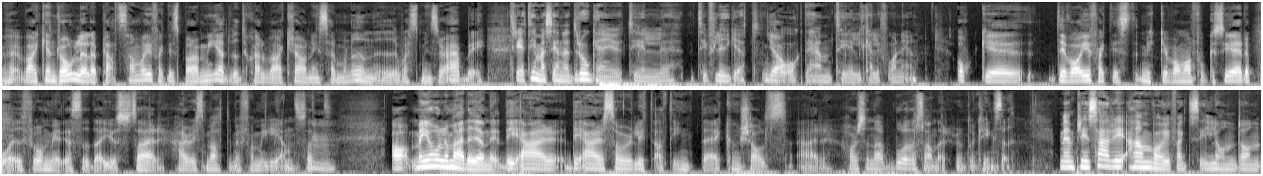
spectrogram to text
eh, varken roll eller plats. Han var ju faktiskt bara med vid själva kröningsceremonin i Westminster Abbey. Tre timmar senare drog han ju till, till flyget Ja. och åkte hem till Kalifornien. Och eh, det var ju faktiskt mycket vad man fokuserade på ifrån medias sida, just så här Harrys möte med familjen. Så att, Mm. ja, men jag håller med dig Jenny, det är, det är sorgligt att inte kung Charles är, har sina båda söner runt omkring sig. Men prins Harry, han var ju faktiskt i London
